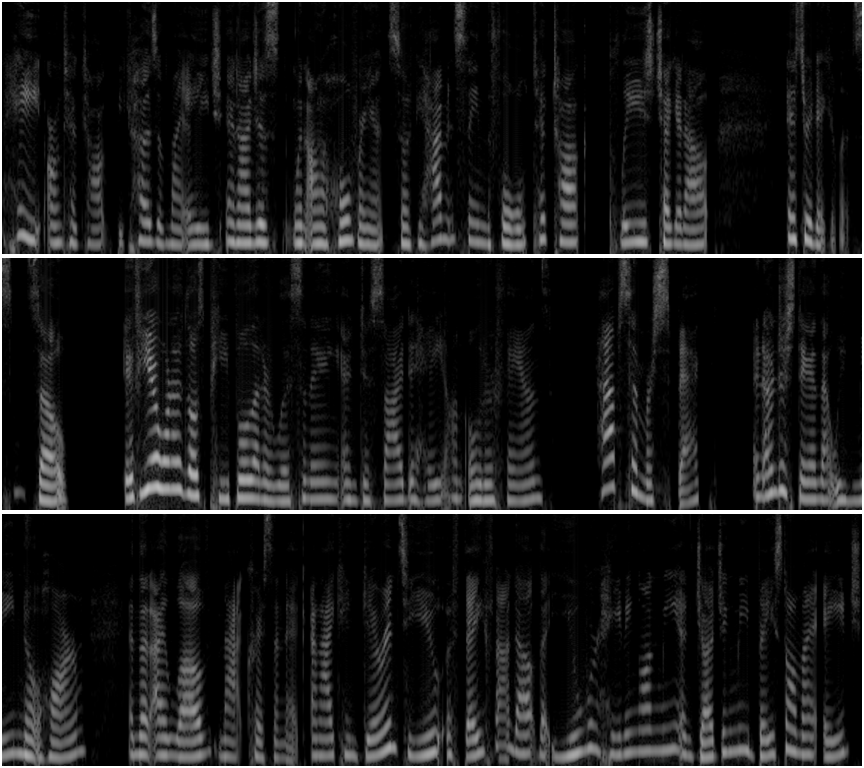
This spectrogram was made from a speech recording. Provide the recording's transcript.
hate on TikTok because of my age, and I just went on a whole rant. So if you haven't seen the full TikTok, please check it out. It's ridiculous. So if you're one of those people that are listening and decide to hate on older fans, have some respect and understand that we mean no harm and that I love Matt, Chris, and Nick. And I can guarantee you, if they found out that you were hating on me and judging me based on my age,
